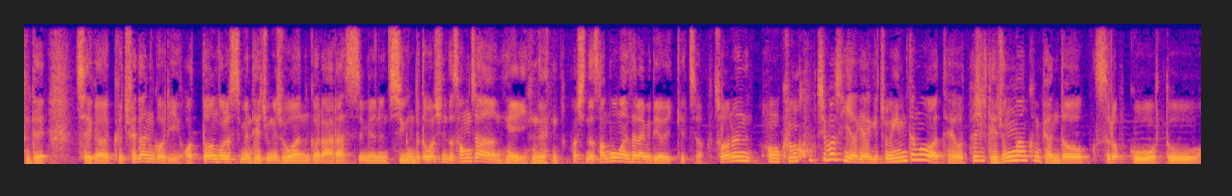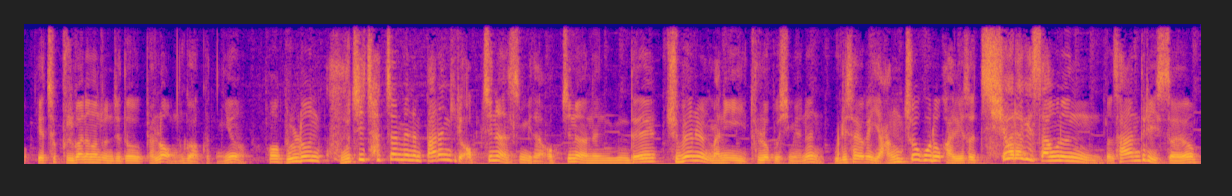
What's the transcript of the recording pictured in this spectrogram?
근데 제가 그 최단거리 어떤 걸 쓰면 대중이 좋아하는 걸 알았으면 지금부터 훨씬 더 성장해 있는 훨씬 더 성공한 사람이 되어 있겠죠. 저는 어, 그걸 콕 집어서 이야기하기 좀 힘든 것 같아요. 사실 대중만큼 변덕스럽고 또 예측 불가능한 존재도 별로 없는 것 같거든요. 어, 물론 굳이 찾자면 빠른 길이 없지는 않습니다. 없지는 않은데 주변을 많이 둘러보시면은 우리 사회가 양쪽으로 갈려서 치열하게 싸우는 사람들이 있어요.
